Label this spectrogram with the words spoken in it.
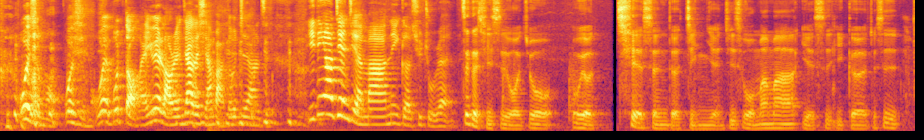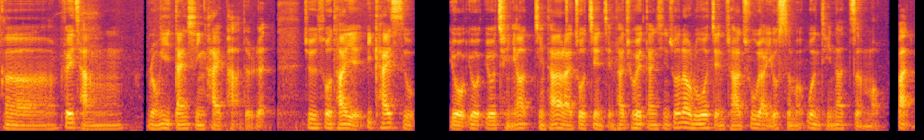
为什么？为什么？我也不懂哎，因为老人家的想法都这样子，一定要健检吗？那个徐主任，这个其实我就我有。切身的经验，其实我妈妈也是一个，就是呃非常容易担心害怕的人。就是说，她也一开始有有有请要请她要来做健检，她就会担心说，那如果检查出来有什么问题，那怎么办？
